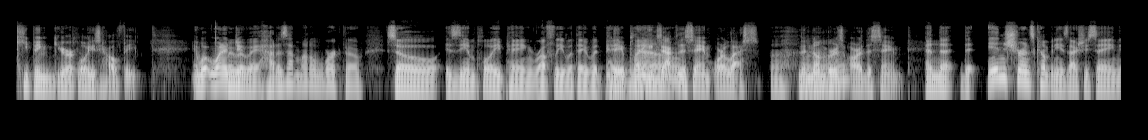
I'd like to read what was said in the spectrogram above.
keeping your employees healthy. And what we want to Wait, do, wait, wait. How does that model work though? So is the employee paying roughly what they would pay? they're paying now? exactly the same or less. The numbers Uh-huh. are the same. And the, the insurance company is actually saying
